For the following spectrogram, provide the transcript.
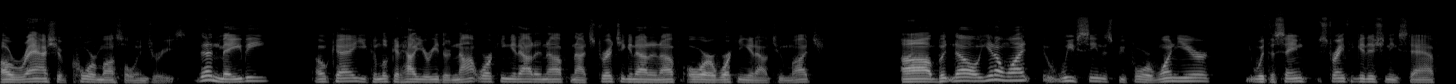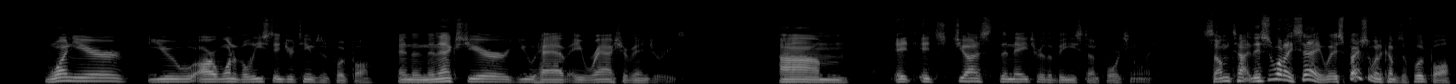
a rash of core muscle injuries, then maybe Okay, you can look at how you're either not working it out enough, not stretching it out enough, or working it out too much. Uh, but no, you know what? We've seen this before. One year with the same strength and conditioning staff, one year you are one of the least injured teams in football, and then the next year you have a rash of injuries. Um, it, it's just the nature of the beast, unfortunately. Sometimes this is what I say, especially when it comes to football.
